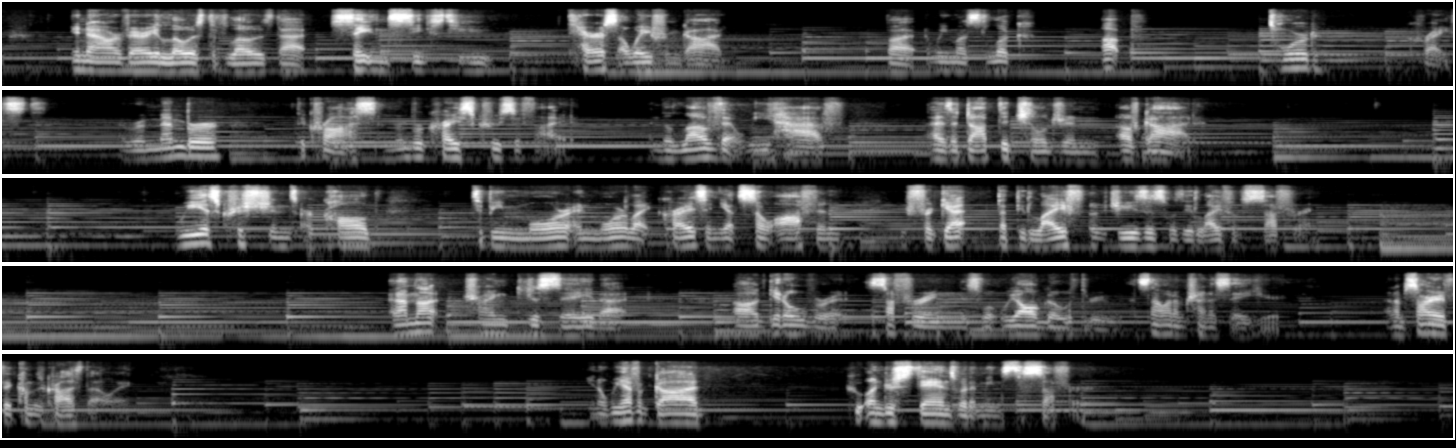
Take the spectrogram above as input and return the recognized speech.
in our very lowest of lows that Satan seeks to tear us away from God. But we must look up toward Christ remember the cross, remember Christ crucified, and the love that we have as adopted children of God. We as Christians are called to be more and more like Christ, and yet so often we forget that the life of Jesus was a life of suffering. And I'm not trying to just say that, uh, get over it. Suffering is what we all go through. That's not what I'm trying to say here. And I'm sorry if it comes across that way. You know, we have a God who understands what it means to suffer.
